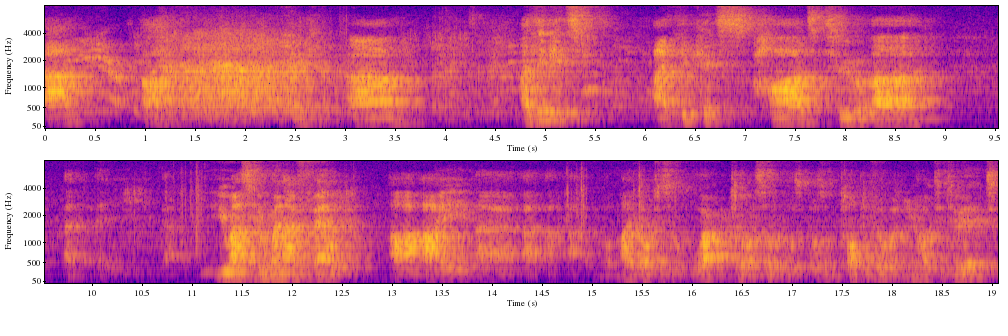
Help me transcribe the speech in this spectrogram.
Um, oh, thank you. Um, I think it's, I think it's hard to. Uh, uh, you asked me when I felt uh, I, uh, my doctor sort of worked or I sort of was, was on top of it or knew how to do it,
